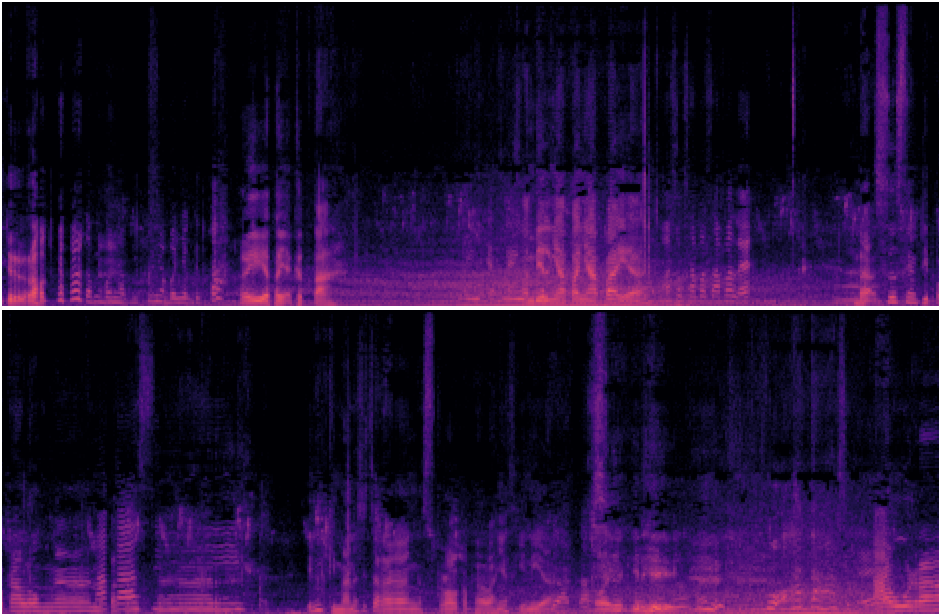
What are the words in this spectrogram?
dirok. Tapi banyak itunya, banyak getah. Oh iya banyak getah. Sambil nyapa-nyapa ya. Asal sapa-sapa, Lek. Mbak Sus yang di Pekalongan, Makasih. kabar? Ini gimana sih cara nge-scroll ke bawahnya sini ya? Di atas. Oh iya, gini. Tuh atas, Lek. Aura,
